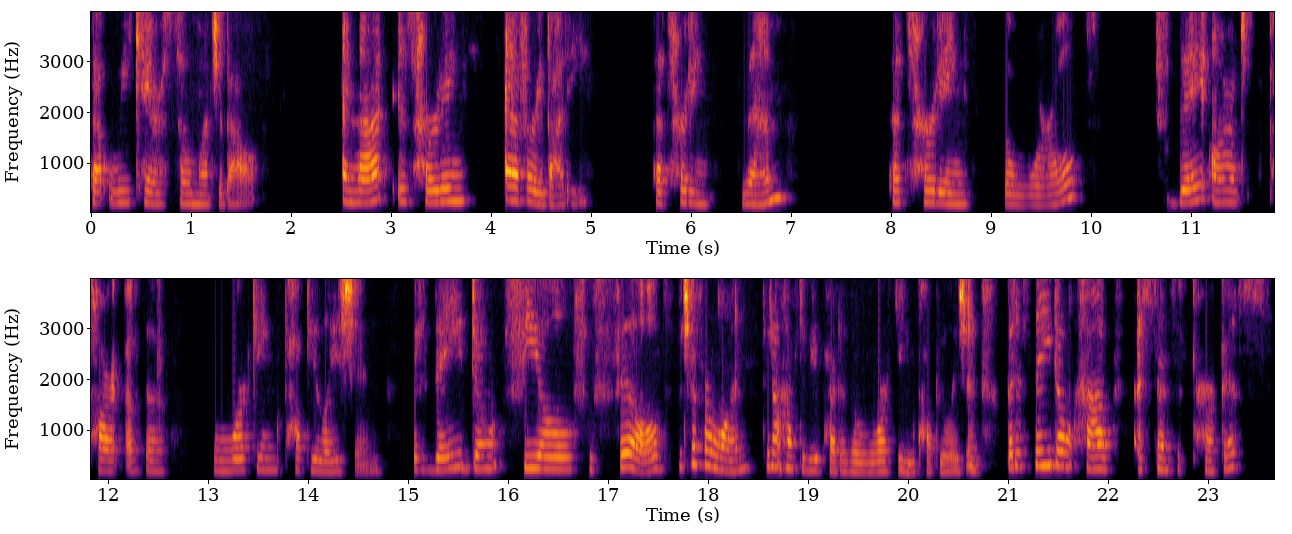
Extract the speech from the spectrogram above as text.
that we care so much about. And that is hurting everybody. That's hurting them. That's hurting the world. If They aren't part of the working population. If they don't feel fulfilled, whichever one, they don't have to be part of the working population, but if they don't have a sense of purpose,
